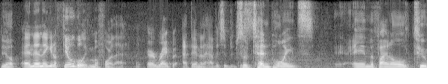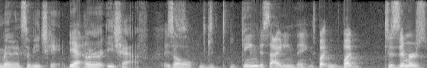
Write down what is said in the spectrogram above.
Yep. and then they get a field goal even before that, or right at the end of the half. It's just, So ten points in the final two minutes of each game. Yeah. or each half. It's so game deciding things. But but to Zimmer's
